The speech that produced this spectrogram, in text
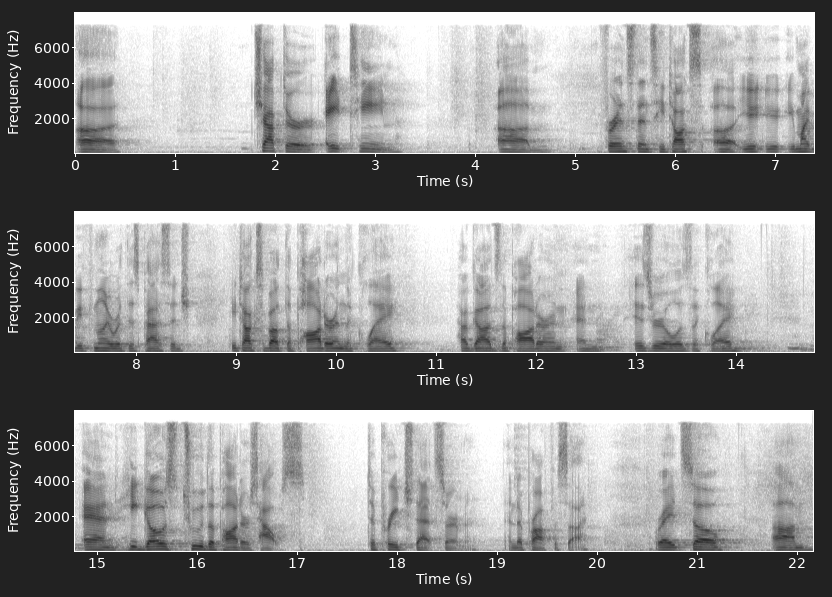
uh, chapter 18, um, for instance, he talks, uh, you, you, you, might be familiar with this passage. He talks about the potter and the clay, how God's the potter and, and Israel is the clay. And he goes to the potter's house to preach that sermon and to prophesy. Right? So um,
